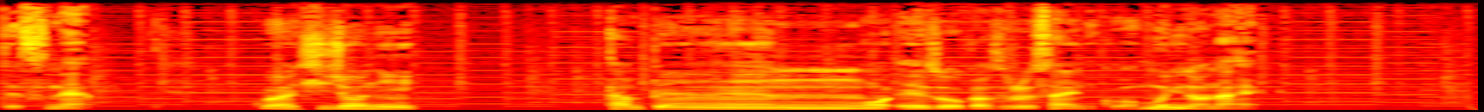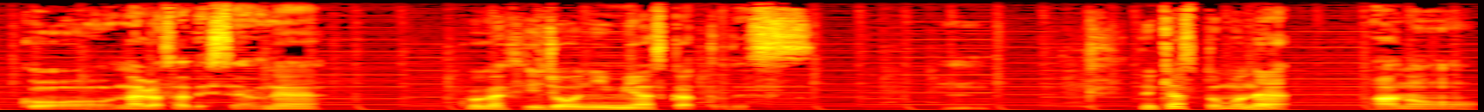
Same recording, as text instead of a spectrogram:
ですね、これは非常に短編を映像化する際にこう、無理のない、こう、長さでしたよね。これが非常に見やすかったです。うん。で、キャストもね、あの、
